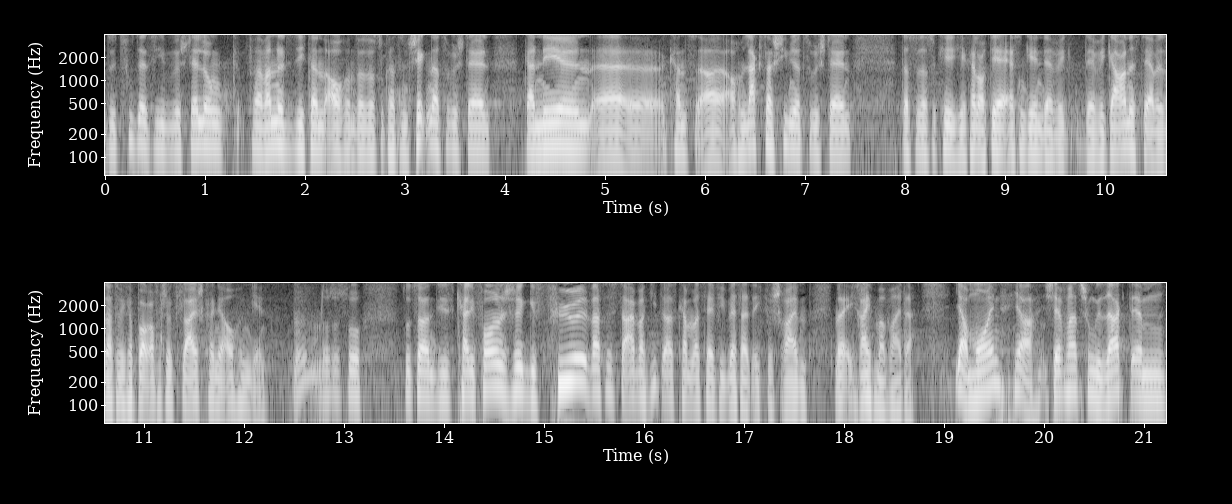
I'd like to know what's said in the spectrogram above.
durch zusätzliche Bestellung verwandelt sich dann auch, und das du kannst einen Chicken dazu bestellen, Garnelen, äh, kannst äh, auch einen Lachs dazu bestellen dass du sagst, okay, hier kann auch der essen gehen, der, der vegan ist, der aber sagt, ich habe Bock auf ein Stück Fleisch, kann ja auch hingehen. Ne? Das ist so sozusagen dieses kalifornische Gefühl, was es da einfach gibt, das kann Marcel viel besser als ich beschreiben. Na, ich reich mal weiter. Ja, moin. Ja, Steffen hat es schon gesagt. Ähm,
